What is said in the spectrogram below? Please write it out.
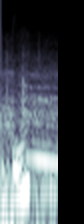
Mm-hmm.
